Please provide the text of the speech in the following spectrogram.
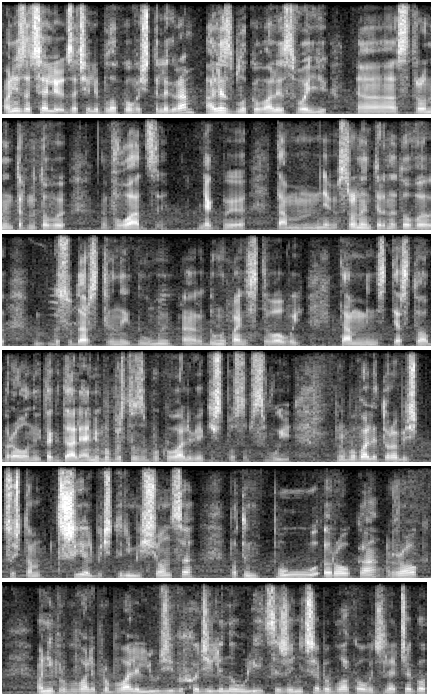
Oni zaczęli, zaczęli blokować telegram, ale zblokowali swoje e, strony internetowe władzy. Jakby tam, nie wiem, strony internetowe Государственной Думы, e, Dumy Państwowej, tam Ministerstwa Obrony i tak dalej. Oni po prostu zablokowali w jakiś sposób swój. Próbowali to robić coś tam 3 albo 4 miesiące, potem pół roku, rok. Oni próbowali, próbowali, ludzie wychodzili na ulicy, że nie trzeba blokować. Dlaczego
